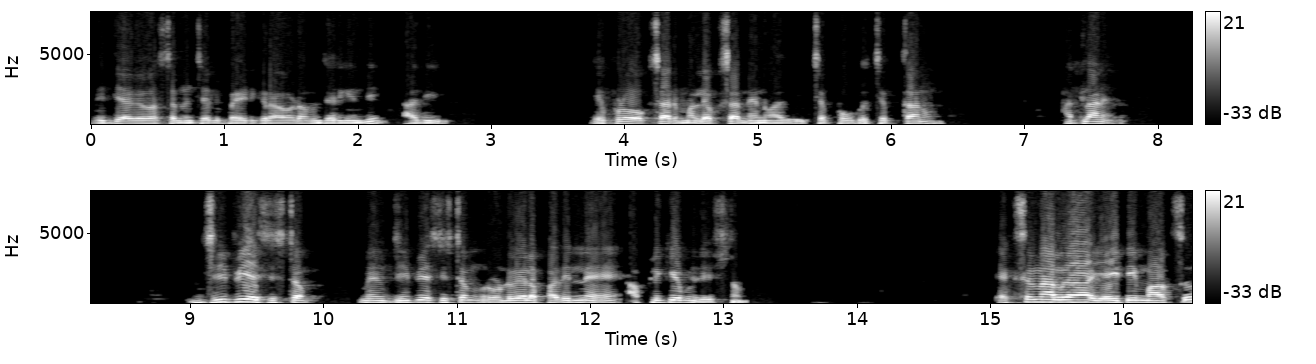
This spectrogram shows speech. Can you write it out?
విద్యా వ్యవస్థ నుంచి వెళ్ళి బయటికి రావడం జరిగింది. అది ఎప్పుడో ఒకసారి మళ్ళీ ఒకసారి నేను అది చెప్పు చెప్తాను. అట్లానే జీపీఎస్ సిస్టమ్ మేము జీపీఎస్ సిస్టమ్ రెండు వేల పదిలోనే అప్లికేబుల్ చేసినాం. ఎక్స్టర్నల్గా ఎయిటీ మార్క్స్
